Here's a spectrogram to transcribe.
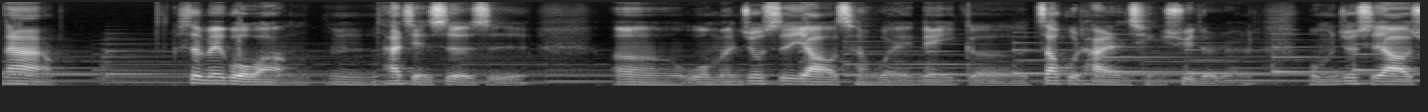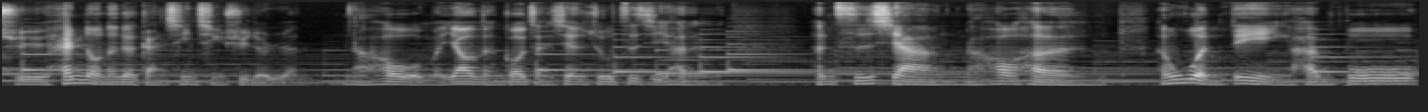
那圣杯国王，嗯，他解释的是。嗯，我们就是要成为那个照顾他人情绪的人，我们就是要去 handle 那个感性情绪的人，然后我们要能够展现出自己很很慈祥，然后很很稳定，很不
